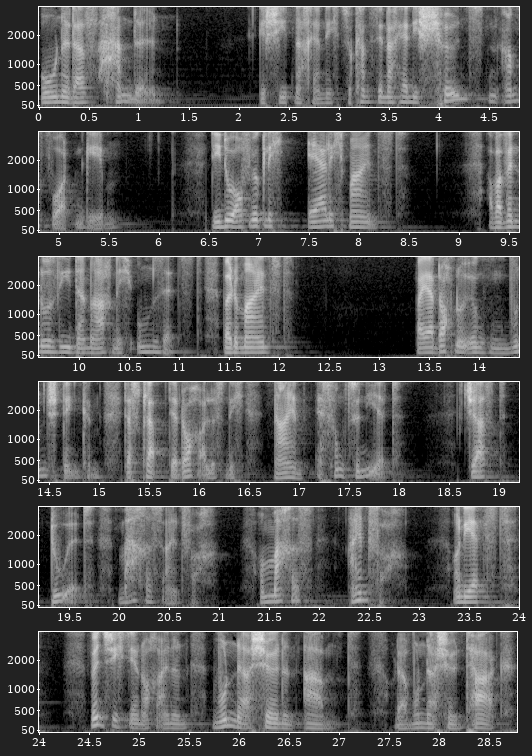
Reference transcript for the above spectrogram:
ohne das Handeln geschieht nachher nichts. Du kannst dir nachher die schönsten Antworten geben, die du auch wirklich ehrlich meinst. Aber wenn du sie danach nicht umsetzt, weil du meinst, war ja doch nur irgendein Wunschdenken, das klappt ja doch alles nicht. Nein, es funktioniert. Just do it. Mach es einfach. Und mach es einfach. Und jetzt wünsche ich dir noch einen wunderschönen Abend oder wunderschönen Tag,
